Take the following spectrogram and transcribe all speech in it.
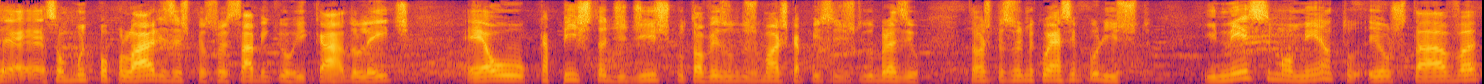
É, são muito populares, as pessoas sabem que o Ricardo Leite é o capista de disco, talvez um dos maiores capistas de disco do Brasil. Então as pessoas me conhecem por isto. E nesse momento eu estava.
